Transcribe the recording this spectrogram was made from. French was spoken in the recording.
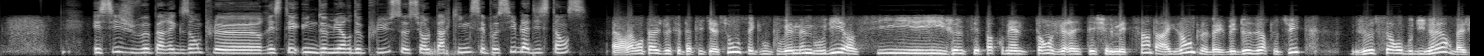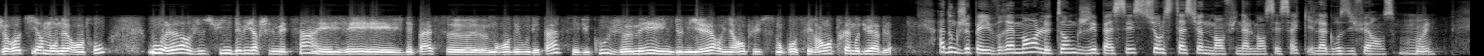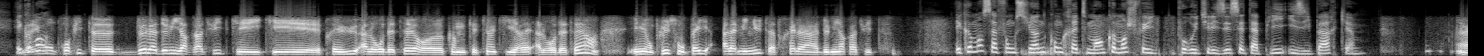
Et si je veux par exemple rester une demi-heure de plus sur le parking, c'est possible à distance? Alors l'avantage de cette application, c'est que vous pouvez même vous dire si je ne sais pas combien de temps je vais rester chez le médecin, par exemple, ben, je mets deux heures tout de suite. Je sors au bout d'une heure, ben, je retire mon heure en trop, ou alors je suis une demi-heure chez le médecin et je dépasse euh, mon rendez-vous dépasse et du coup je mets une demi-heure, une heure en plus. Donc c'est vraiment très modulable. Ah donc je paye vraiment le temps que j'ai passé sur le stationnement finalement, c'est ça qui est la grosse différence. Hmm. Oui. Et bah, comment on profite euh, de la demi-heure gratuite qui est, qui est prévue à l'eurodateur euh, comme quelqu'un qui irait à l'eurodateur et en plus on paye à la minute après la demi-heure gratuite. Et comment ça fonctionne concrètement? Comment je fais pour utiliser cette appli EasyPark?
